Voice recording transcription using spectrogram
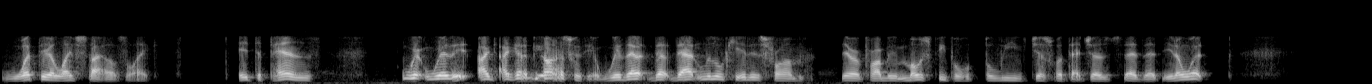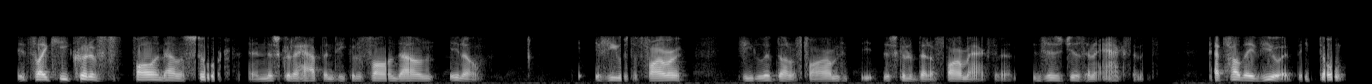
what their lifestyle is like. It depends where where they. I, I got to be honest with you. Where that, that that little kid is from, there are probably most people believe just what that judge said. That you know what, it's like he could have fallen down a sewer, and this could have happened. He could have fallen down. You know, if he was a farmer, he lived on a farm, this could have been a farm accident. This is just an accident. That's how they view it. They don't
